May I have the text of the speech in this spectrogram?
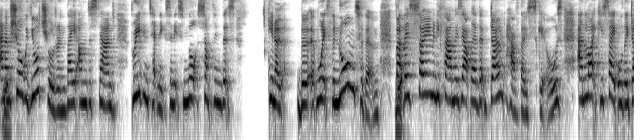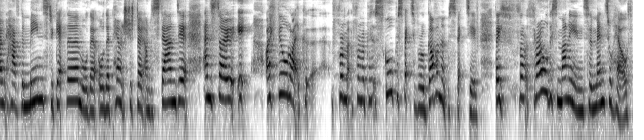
And yeah. I'm sure with your children, they understand breathing techniques and it's not something that's, you know, the well it's the norm to them but yeah. there's so many families out there that don't have those skills and like you say or they don't have the means to get them or their or their parents just don't understand it and so it i feel like from from a school perspective or a government perspective, they th- throw all this money into mental health.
